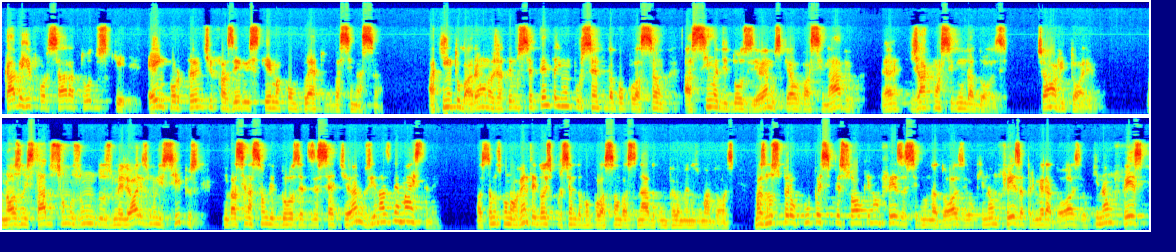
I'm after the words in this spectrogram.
Cabe reforçar a todos que é importante fazer o esquema completo de vacinação. Aqui em Tubarão, nós já temos 71% da população acima de 12 anos, que é o vacinável, né, já com a segunda dose. Isso é uma vitória. Nós no estado somos um dos melhores municípios em vacinação de 12 a 17 anos e nas demais também. Nós estamos com 92% da população vacinada com pelo menos uma dose. Mas nos preocupa esse pessoal que não fez a segunda dose, ou que não fez a primeira dose, ou que não fez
